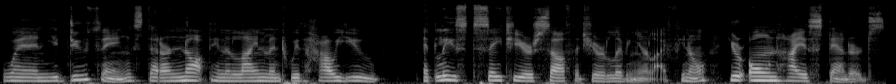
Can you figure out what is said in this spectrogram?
when you do things that are not in alignment with how you at least say to yourself that you're living your life, you know, your own highest standards.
